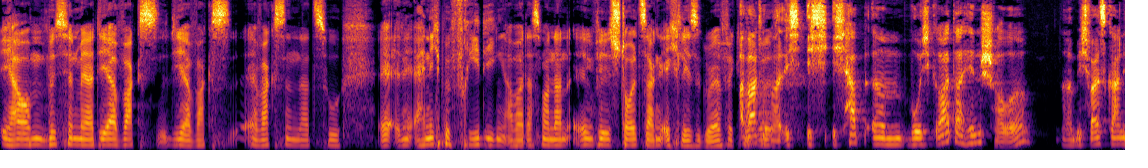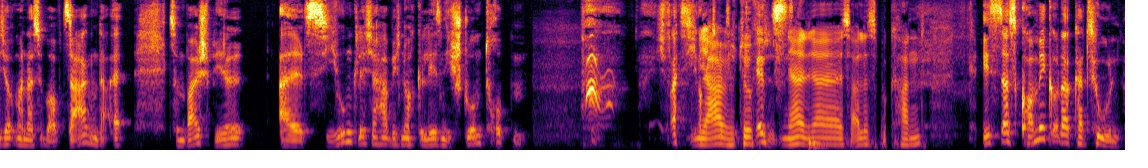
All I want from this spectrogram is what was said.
Ja, um ein bisschen mehr die, Erwachs die Erwachs Erwachsenen dazu äh, nicht befriedigen, aber dass man dann irgendwie stolz sagen, ich lese Graphic Novel. Warte mal, ich, ich, ich habe, ähm, wo ich gerade da hinschaue, ich weiß gar nicht, ob man das überhaupt sagen darf. Äh, zum Beispiel als Jugendlicher habe ich noch gelesen, die Sturmtruppen. ich weiß nicht, ob ja, du dürft, ja, ja, ist alles bekannt. Ist das Comic oder Cartoon?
